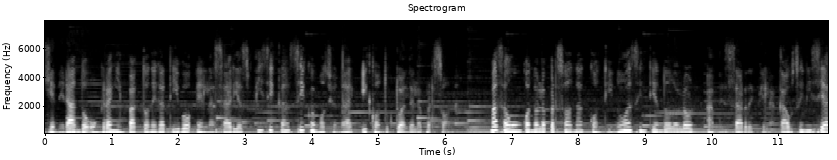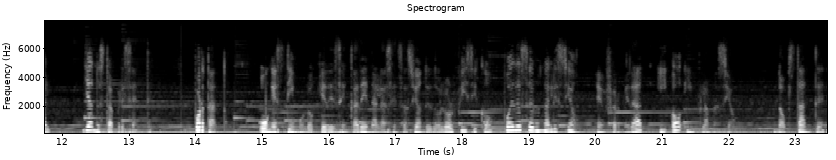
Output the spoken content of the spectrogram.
generando un gran impacto negativo en las áreas física, psicoemocional y conductual de la persona más aún cuando la persona continúa sintiendo dolor a pesar de que la causa inicial ya no está presente. Por tanto, un estímulo que desencadena la sensación de dolor físico puede ser una lesión, enfermedad y o inflamación. No obstante,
